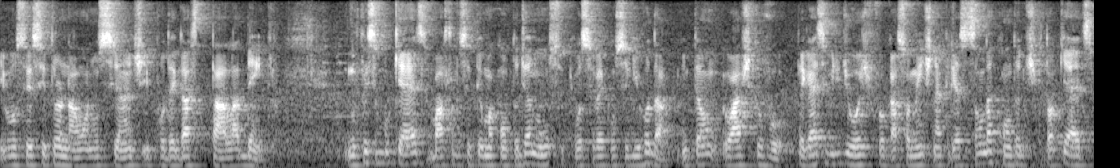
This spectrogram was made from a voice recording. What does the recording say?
e você se tornar um anunciante e poder gastar lá dentro. No Facebook Ads, basta você ter uma conta de anúncio que você vai conseguir rodar. Então, eu acho que eu vou pegar esse vídeo de hoje e focar somente na criação da conta do TikTok Ads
